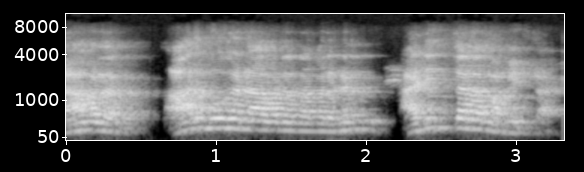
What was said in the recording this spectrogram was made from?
நாவலர் ஆறுமுக நாவலர் அவர்கள் அடித்தளம் அமைத்தார்.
